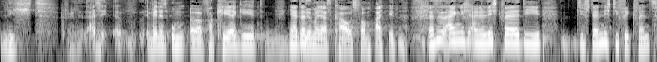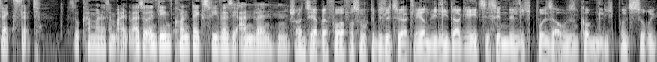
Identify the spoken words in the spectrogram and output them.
Lichtquelle. Also äh, wenn es um äh, Verkehr geht, ja, das, will man ja das Chaos vermeiden. Das ist eigentlich eine Lichtquelle, die, die ständig die Frequenz wechselt. So kann man das am ein also in dem Kontext, wie wir sie anwenden. Schauen Sie, ich habe ja vorher versucht, ein bisschen zu erklären, wie LIDA geht. Sie sind ein Lichtpuls außen, kommt ein Lichtpuls zurück.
